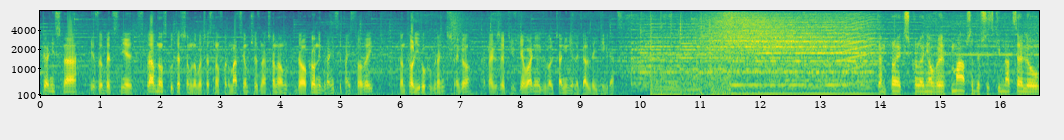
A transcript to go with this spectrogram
Graniczna jest obecnie sprawną, skuteczną, nowoczesną formacją przeznaczoną do ochrony granicy państwowej, kontroli ruchu granicznego, a także przeciwdziałaniu i zwalczaniu nielegalnej imigracji. Ten projekt szkoleniowy ma przede wszystkim na celu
